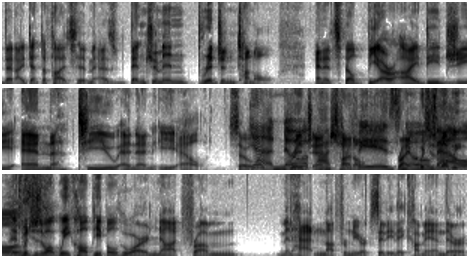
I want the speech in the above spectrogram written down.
that identifies him as Benjamin Bridgentunnel. And it's spelled B R I D G N T U N N E L. So Yeah, like no bridge and tunnel, apostrophes, right? no which is what we, which is what we call people who are not from Manhattan, not from New York City. They come in, they're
